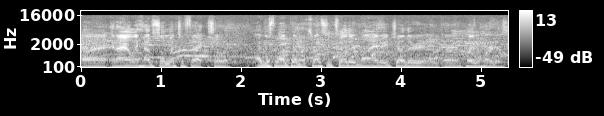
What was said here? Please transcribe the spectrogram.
Uh, and I only have so much effect. So I just want them to trust each other, buy into each other, and, and play the hardest.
